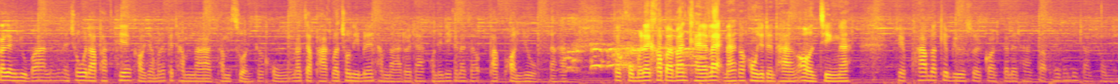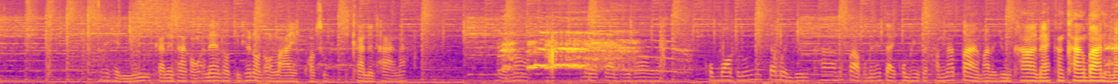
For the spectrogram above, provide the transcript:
ก็ยังอยู่บ้านแล้วในช่วงเวลาพักเที่ยงเขายังไม่ได้ไปทำนาทำสวนก็คงน่าจะพักแล้วช่วงนี้ไม่ได้ทำนาด้วยนะคนที่นี่ก็น่าจะพักผ่อนอยู่นะครับก็คงไม่ได้เข้าไปบ้านใครแล้วแหละนะก็คงจะเดินทางอ่อนจริงนะเก็บภาพและเก็บวิวสวยก่อนการเดินทางกลับให้เพื่อนที่การชมได้เห็นการเดินทางของอันแน่นอนกินเที่ยวนอนออนไลน์ ความสุขการเดินทางนะสวยมากบรรยากาศดีมากนะผมมองตรงนู้นจะเหมือนยุงข้าวหรือเปล่าผมไม่แน่ใจผมเห็นจะทำหน้าต่างมาหรือยุงข้าวเห็นไหมข้างๆบ้านเห็นไหม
